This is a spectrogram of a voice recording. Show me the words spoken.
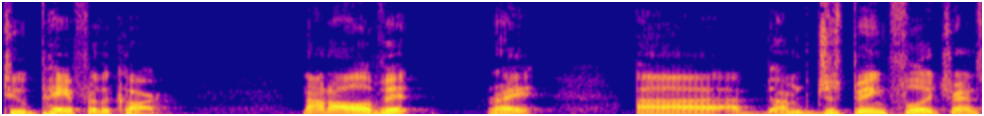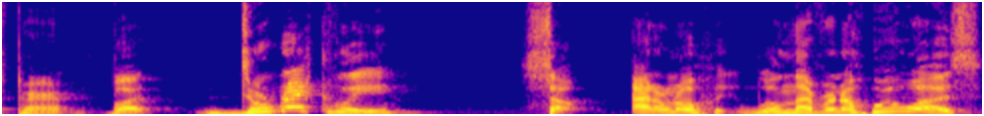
to pay for the car. Not all of it, right? Uh, I'm just being fully transparent, but directly. So I don't know. We'll never know who it was,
